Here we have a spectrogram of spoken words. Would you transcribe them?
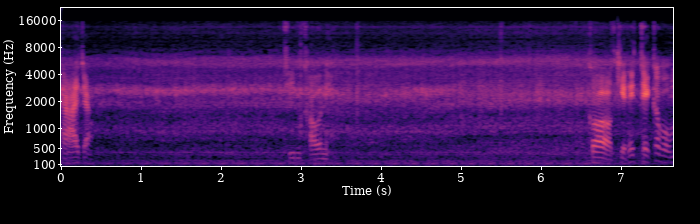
ช้าจัง ทีมเขานี่ ก็เกียรติเทคครับผม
